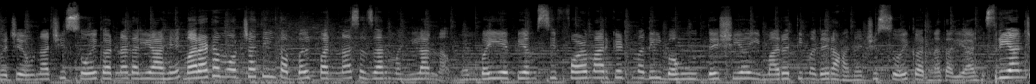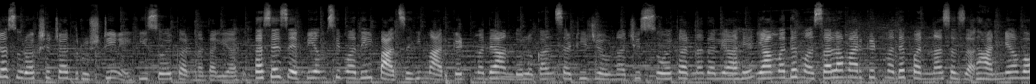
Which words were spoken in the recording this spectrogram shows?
व जेवणाची सोय करण्यात आली आहे. मराठा मोर्चातील तब्बल पन्नास हजार महिलांना मुंबई एपीएमसी फळ मार्केटमधील बहुउद्देशीय इमारतीमध्ये राहण्याची सोय करण्यात आली आहे. स्त्रियांच्या सुरक्षेच्या दृष्टीने ही सोय करण्यात आली आहे. तसेच एपीएमसी मधील पाचही मार्केटमध्ये आंदोलकांसाठी जेवणाची सोय करण्यात आली आहे. यामध्ये मसाला मार्केटमध्ये पन्नास हजार धान्य व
